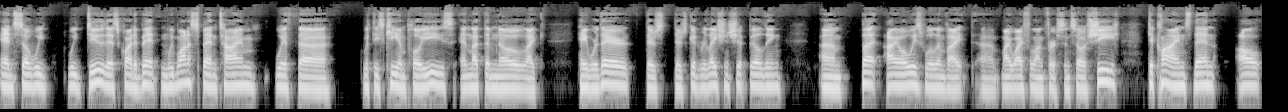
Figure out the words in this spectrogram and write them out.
And so we, we do this quite a bit and we want to spend time with, uh, with these key employees and let them know like, hey, we're there. There's there's good relationship building. Um, but I always will invite uh, my wife along first. And so if she declines, then I'll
